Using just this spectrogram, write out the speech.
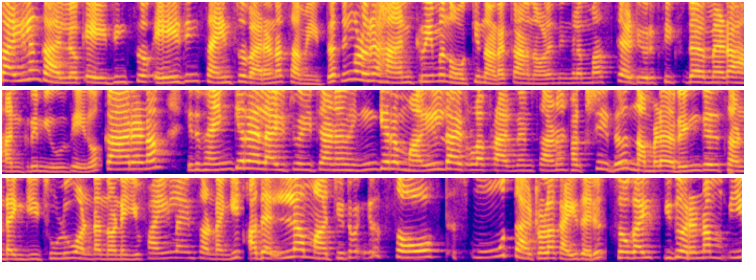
കയ്യിലും കാലിലൊക്കെ ഏജിങ്സ് ഏജിങ് സയൻസ് വരണ സമയത്ത് നിങ്ങൾ ഒരു ഹാൻഡ് ക്രീം നോക്കി നടക്കുകയാണെന്നോളെ നിങ്ങൾ മസ്റ്റ് ആയിട്ട് ഒരു ഫിക്സ്ഡ് ഡെർമയുടെ ഹാൻഡ് ക്രീം യൂസ് ചെയ്തു. കാരണം ഇത് ഭയങ്കര ലൈറ്റ് വെയിറ്റ് ആണ് ഭയങ്കര മൈൽഡ് ആയിട്ടുള്ള ഫ്രാഗ്രൻസ് ആണ്. പക്ഷെ ഇത് നമ്മുടെ റിങ്കിൾസ് ഉണ്ടെങ്കിൽ ചുളിവ് ഉണ്ടെന്നുണ്ടെങ്കിൽ ഫൈൻ ലൈൻസ് ഉണ്ടെങ്കിൽ അതെല്ലാം മാറ്റിയിട്ട് ഭയങ്കര സോഫ്റ്റ് സ്മൂത്ത് ആയിട്ടുള്ള കൈ തരും. സോ ഗൈസ് ഇത് ഒരെണ്ണം ഈ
